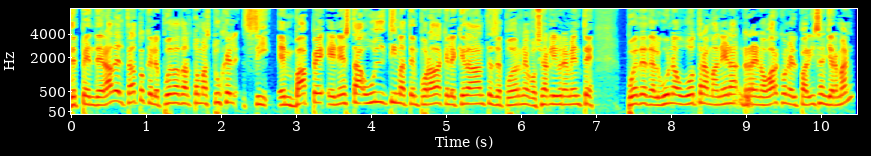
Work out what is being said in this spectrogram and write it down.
Dependerá del trato que le pueda dar Thomas Tuchel si Mbappe en esta última temporada que le queda antes de poder negociar libremente puede de alguna u otra manera renovar con el Paris Saint-Germain.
